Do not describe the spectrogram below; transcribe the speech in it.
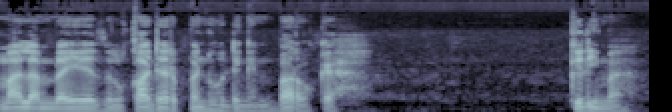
malam Lailatul Qadar penuh dengan barokah. Kelima,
